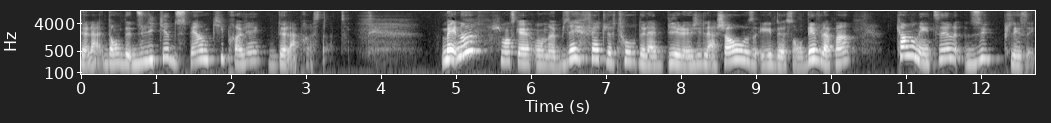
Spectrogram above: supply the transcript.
de la, donc du liquide du sperme qui provient de la prostate. Maintenant, je pense qu'on a bien fait le tour de la biologie de la chose et de son développement. Qu'en est-il du plaisir?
